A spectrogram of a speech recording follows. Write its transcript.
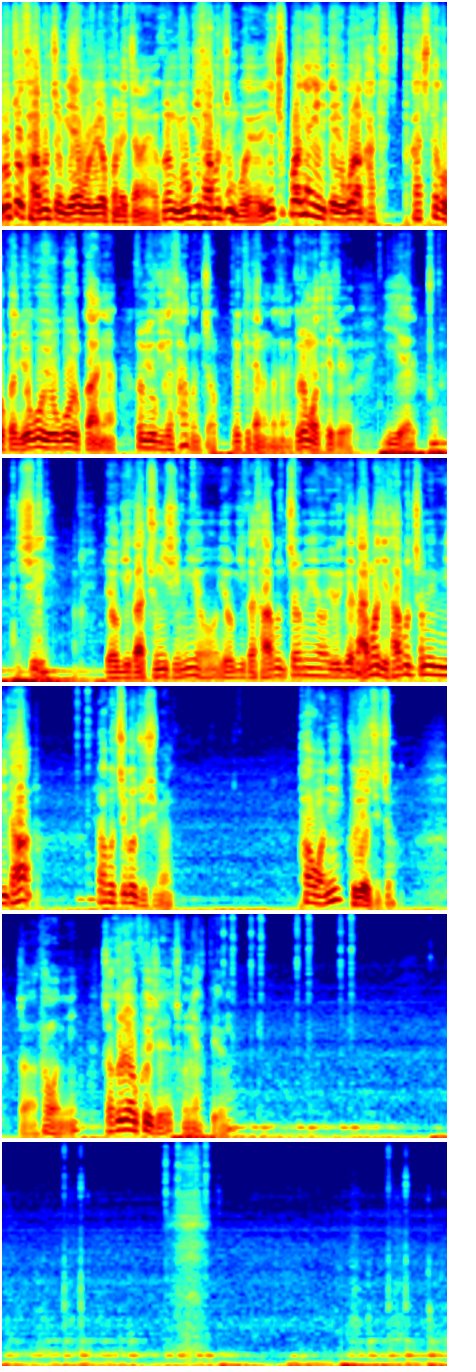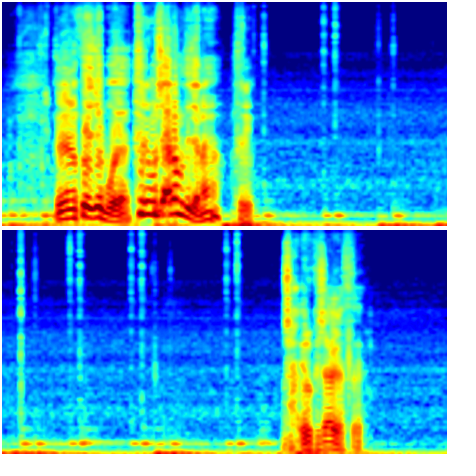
요쪽 4분점 얘 올려 보냈잖아요. 그럼 여기 4분점 뭐예요? 이거 축방향이니까 요거랑 같이, 같이 타고 올 거야. 요거, 요거 올 거 아니야. 그럼 여기가 4분점. 이렇게 되는 거잖아요. 그럼 어떻게 줘요? EL, C. 여기가 중심이요. 여기가 4분점이요. 여기가 나머지 4분점입니다. 라고 찍어 주시면 타원이 그려지죠. 자, 타원이. 자, 그려놓고 이제 정리할게요. 그래놓고 이제 뭐예요? 트림을 자르면 되잖아요. 트림. 자, 이렇게 잘렸어요.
